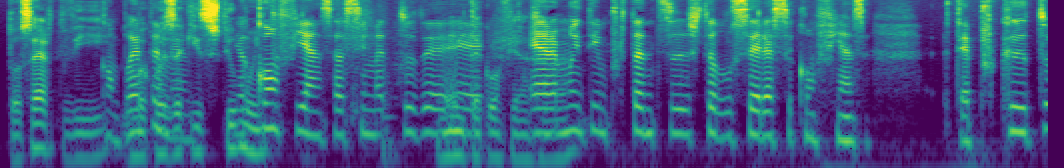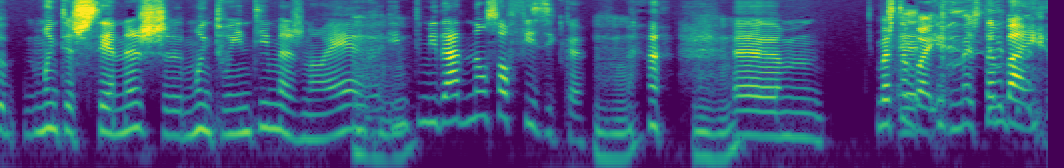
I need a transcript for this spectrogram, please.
Estou certo? Vi uma coisa que existiu a muito. confiança, acima de tudo, é- Muita confiança, era é? muito importante estabelecer essa confiança. Até porque tu- muitas cenas eh, muito íntimas, não é? Uhum. Intimidade não só física. Uhum. Ahm, Mas também. eh, mas também,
